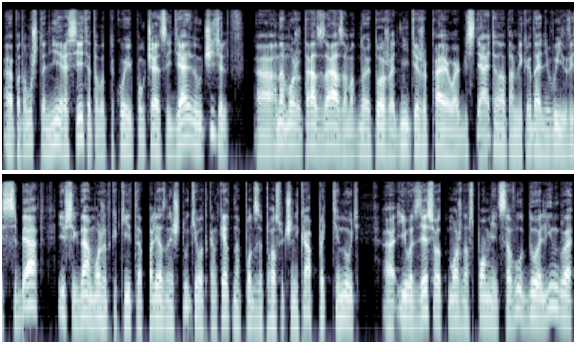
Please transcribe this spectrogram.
а, потому что нейросеть — это вот такой, получается, идеальный учитель. А, она может раз за разом одно и то же, одни и те же правила объяснять, она там никогда не выйдет из себя и всегда может какие-то полезные штуки вот конкретно под запрос ученика подтянуть. И вот здесь вот можно вспомнить сову Duolingo,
